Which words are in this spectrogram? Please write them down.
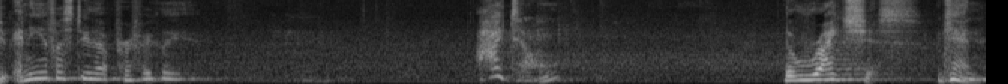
Do any of us do that perfectly? I don't the righteous. Again,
